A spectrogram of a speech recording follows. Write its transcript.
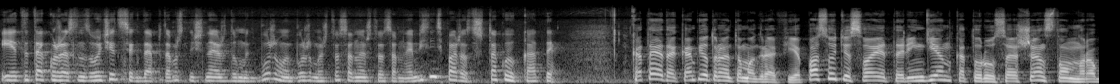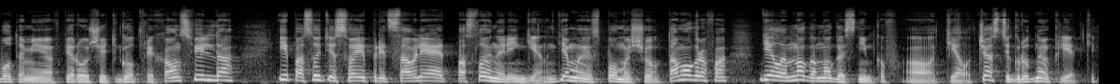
И это так ужасно звучит всегда, потому что начинаешь думать, боже мой, боже мой, что со мной, что со мной. Объясните, пожалуйста, что такое КТ? КТ – это компьютерная томография. По сути своей, это рентген, который усовершенствован работами, в первую очередь, Готфри Хаунсфильда. И, по сути своей, представляет послойный рентген, где мы с помощью томографа делаем много-много снимков э, тела, в частности, грудной клетки.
